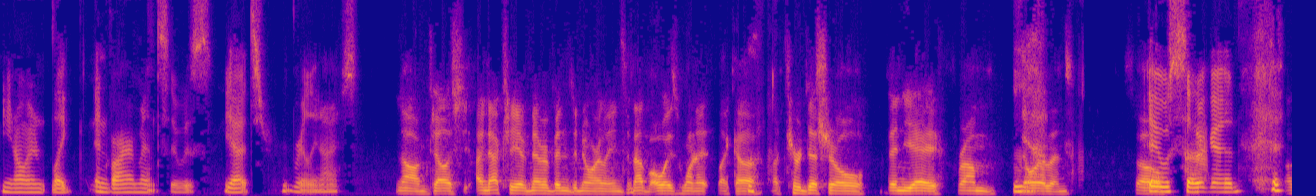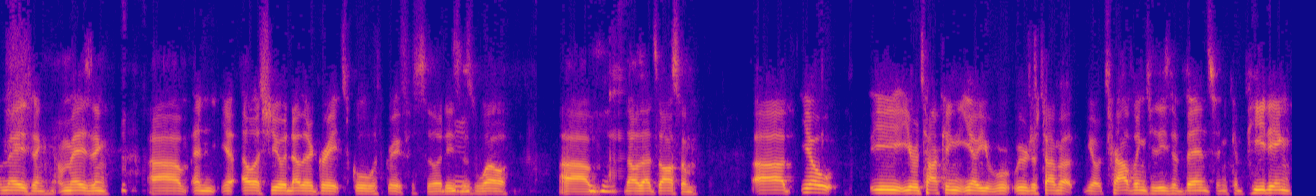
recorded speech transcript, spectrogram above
you know and like environments. It was yeah it's really nice. No i'm jealous. I actually have never been to new orleans and i've always wanted like a, a traditional beignet from new yeah. orleans. So it was so good. Amazing amazing. Um, and yeah, lsu another great school with great facilities mm-hmm. as well. Um, mm-hmm. no that's awesome. Uh, you know you, were talking, you know, you were, we were just talking about, you know, traveling to these events and competing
